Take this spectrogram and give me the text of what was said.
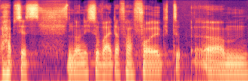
habe es jetzt noch nicht so weiter verfolgt. Ähm,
